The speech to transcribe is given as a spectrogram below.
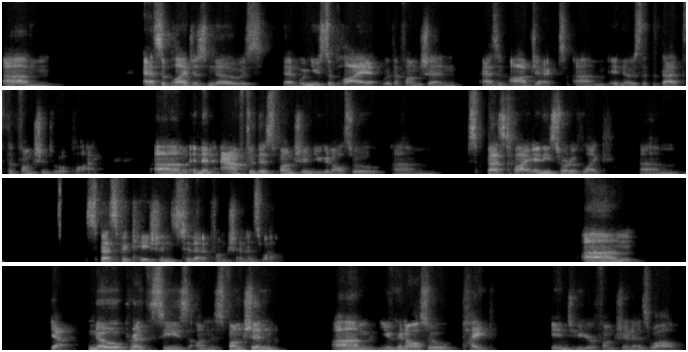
Um, sapply just knows that when you supply it with a function as an object, um, it knows that that's the function to apply. Um, and then after this function, you can also um, specify any sort of like um, specifications to that function as well. Um, yeah, no parentheses on this function. Um, you can also pipe into your function as well.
